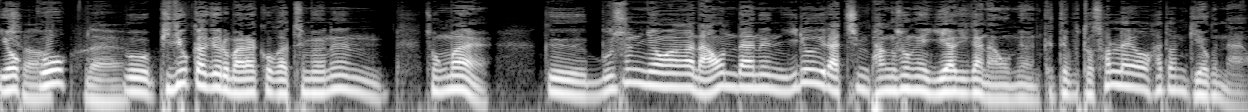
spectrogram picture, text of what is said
였고 그렇죠. 네. 뭐 비디오 가게로 말할 것 같으면은 정말 그 무슨 영화가 나온다는 일요일 아침 방송에 이야기가 나오면 그때부터 설레어 하던 기억은 나요.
